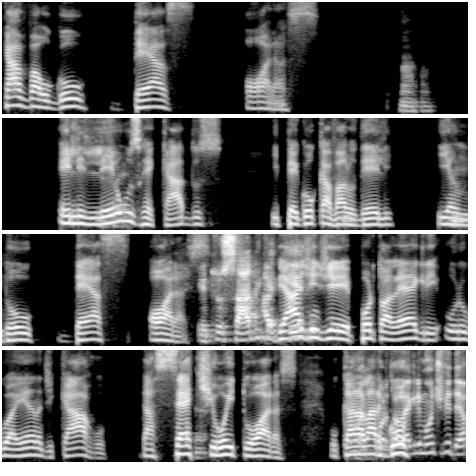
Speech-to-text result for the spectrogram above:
cavalgou 10 horas. Uhum. Ele leu os recados e pegou o cavalo uhum. dele e uhum. andou 10 horas. E tu sabe que a viagem de Porto Alegre, Uruguaiana, de carro, dá 7, é. 8 horas. O cara largou. Porto Alegre Montevidéu.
